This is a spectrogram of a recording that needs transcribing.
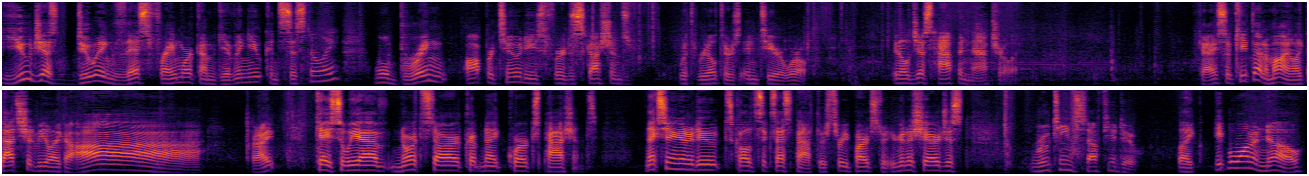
you just doing this framework I'm giving you consistently will bring opportunities for discussions with realtors into your world. It'll just happen naturally. Okay, so keep that in mind. Like that should be like a ah, right? Okay, so we have North Star, Kryptonite, Quirks, Passions. Next thing you're going to do, it's called Success Path. There's three parts to it. You're going to share just routine stuff you do. Like people want to know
